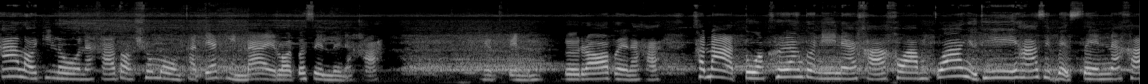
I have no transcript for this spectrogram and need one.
500 กิโลนะคะ ต่อชั่วโมงคัดแยกหินได้ 100%เลยนะคะเนี่ยเป็นโดยรอบเลยนะคะ ขนาดตัวเครื่องตัวนี้นะคะ ความกว้างอยู่ที่ 51 เซนนะคะ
